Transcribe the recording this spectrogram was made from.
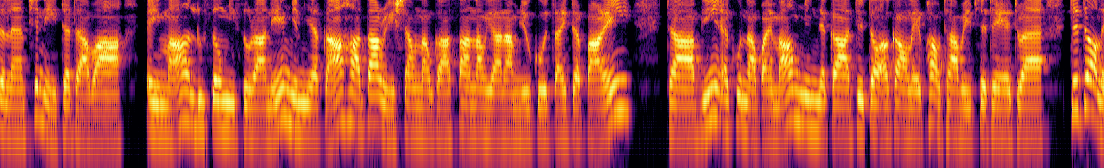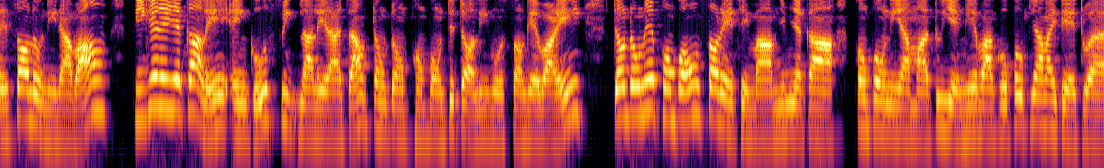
တလန်ဖြစ်နေတတ်တာပါအိမ်မှာလူစုံမီဆိုတာနဲ့မြင့်မြတ်ကဟာသားတွေရှောင်းနောက်ကစာနောက်ရတာမျိုးကိုကြိုက်တတ်ပါတယ်။ဒါအပြင်အခုနောက်ပိုင်းမှာမြင့်မြတ်က TikTok အကောင့်လည်းဖောက်ထားပြီးဖြစ်တဲ့အတွက် TikTok လည်းဆော့လို့နေတာပါ။ပြီးခဲ့တဲ့ရက်ကလည်းအိမ်ကို sweet လာလေတာကြောင့်တုံတုံဖုံဖုံ TikTok လေးကိုဆော့ခဲ့ပါတယ်။တုံတုံနဲ့ဖုံဖုံဆော့တဲ့အချိန်မှာမြင့်မြတ်ကဖုံဖုံနေရာမှာသူ့ရဲ့ငယ်ပါကိုပုတ်ပြလိုက်တဲ့အတွက်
